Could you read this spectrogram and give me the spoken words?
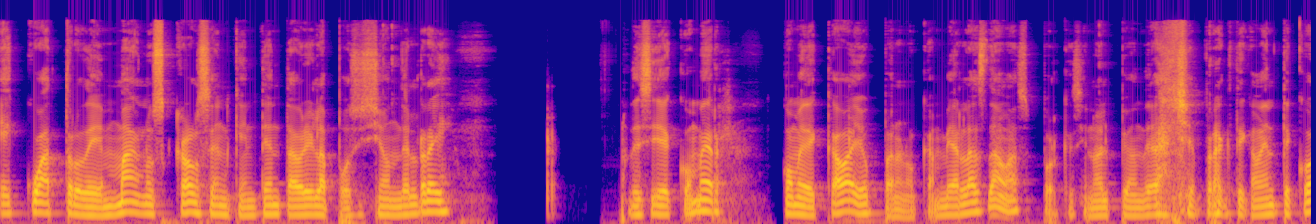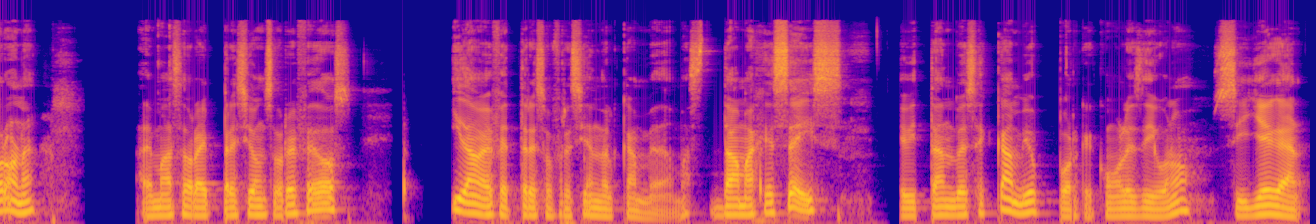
E4 de Magnus Carlsen que intenta abrir la posición del rey. Decide comer. Come de caballo para no cambiar las damas, porque si no el peón de H prácticamente corona. Además ahora hay presión sobre F2. Y dama F3 ofreciendo el cambio de damas. Dama G6 evitando ese cambio, porque como les digo, ¿no? Si llegan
